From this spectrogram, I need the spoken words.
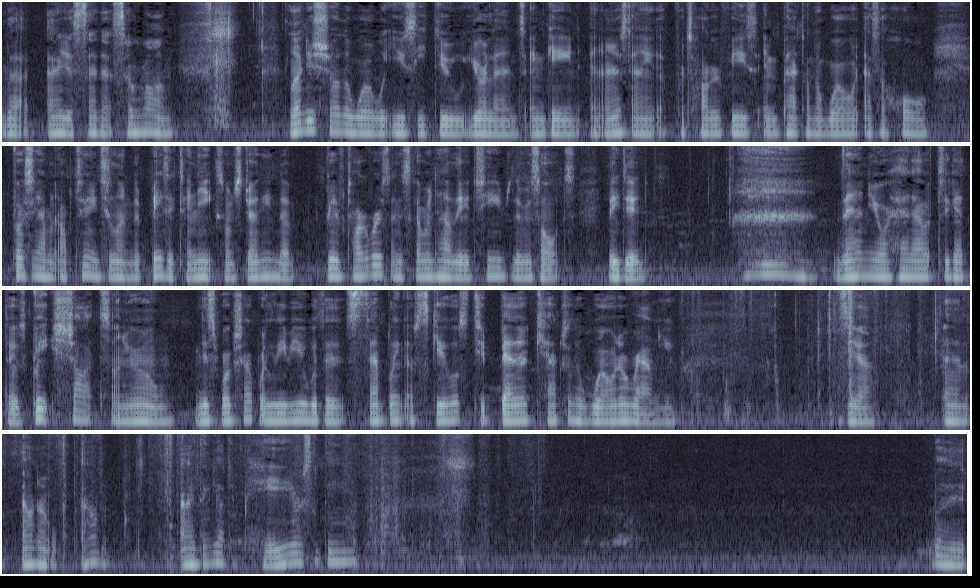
But I just said that so wrong. Learn to show the world what you see through your lens and gain an understanding of photography's impact on the world as a whole. First, you have an opportunity to learn the basic techniques from studying the great photographers and discovering how they achieved the results they did. then you'll head out to get those great shots on your own. This workshop will leave you with a sampling of skills to better capture the world around you. So yeah, and I don't know, I don't, I think you have to pay or something. but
